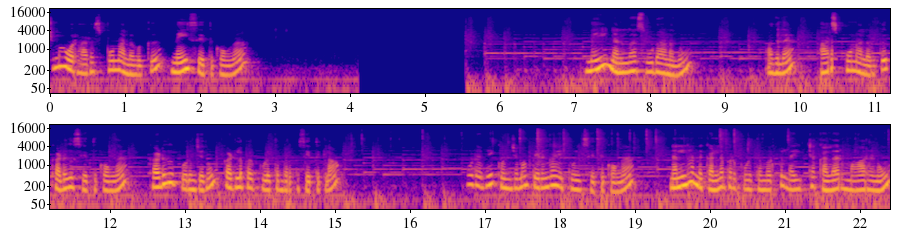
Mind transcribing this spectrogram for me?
சும்மா ஒரு அரை ஸ்பூன் அளவுக்கு நெய் சேர்த்துக்கோங்க. நெய் நல்லா சூடானதும் அதில் அரை ஸ்பூன் அளவுக்கு கடுகு சேர்த்துக்கோங்க. கடுகு பொரிஞ்சதும் கடலைப்பருப்பு உளுத்தம்பருப்பு சேர்த்துக்கலாம். கூடவே கொஞ்சமாக பெருங்காயத்தூள் சேர்த்துக்கோங்க. நல்லா அந்த கடலைப்பருப்பு உளுத்தம்பருப்பு லைட்டாக கலர் மாறணும்.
